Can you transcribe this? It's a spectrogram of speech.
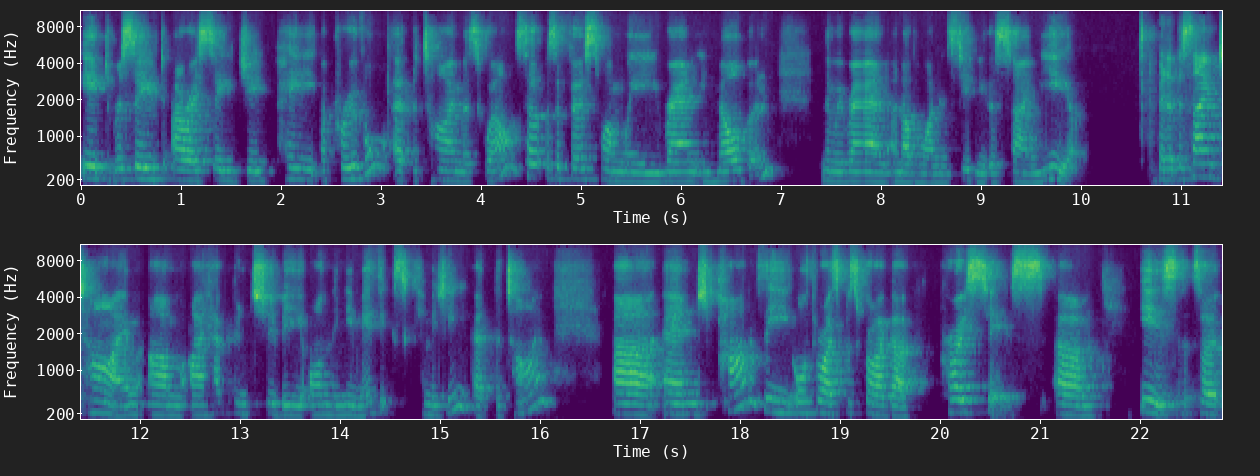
It received RACGP approval at the time as well. So it was the first one we ran in Melbourne. And then we ran another one in Sydney the same year. But at the same time, um, I happened to be on the NIM Ethics Committee at the time. Uh, and part of the authorised prescriber process um, is so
